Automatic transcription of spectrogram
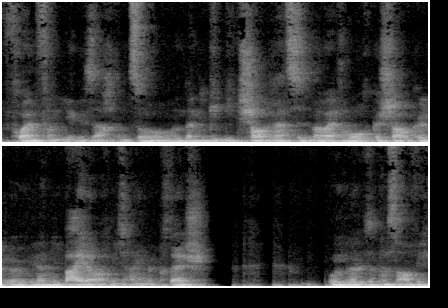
Freund von ihr gesagt und so. Und dann die Schaukel hat sich immer weiter hochgeschaukelt, irgendwie dann die Beine auf mich eingeprescht. Und dann gesagt, pass auf, ich,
